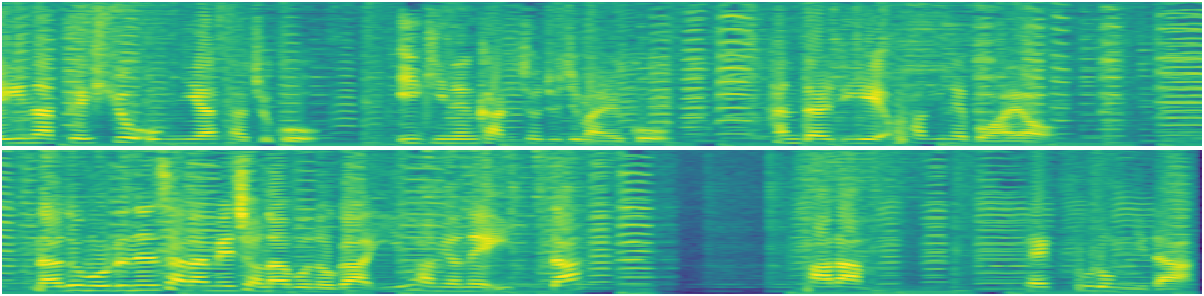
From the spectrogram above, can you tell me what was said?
애인한테 쇼 옴니아 사주고 이 기능 가르쳐 주지 말고 한 달 뒤에 확인해 보아요. 나도 모르는 사람의 전화번호가 이 화면에 있다? 바람 100%입니다.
